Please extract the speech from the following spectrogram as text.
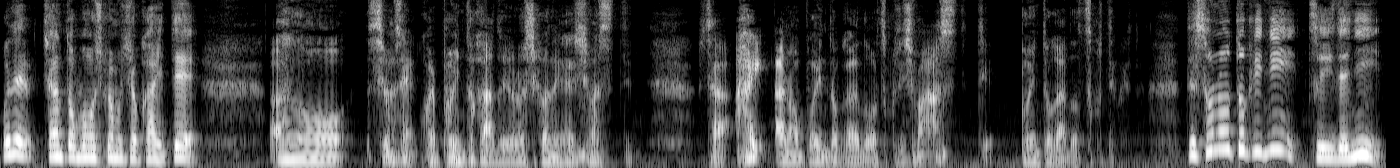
ほんで、ちゃんと申し込み書書いて、あの、すいません、これポイントカードよろしくお願いしますって。そしたら、はい、あの、ポイントカードを作りしますってって、ポイントカードを作ってくれた。で、その時に、ついでに、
